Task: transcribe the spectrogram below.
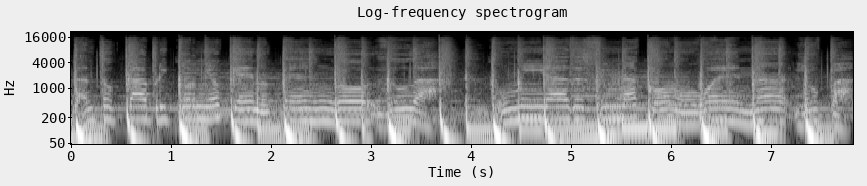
Tanto Capricornio que no tengo duda. Tu mirada es fina como buena lupa.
